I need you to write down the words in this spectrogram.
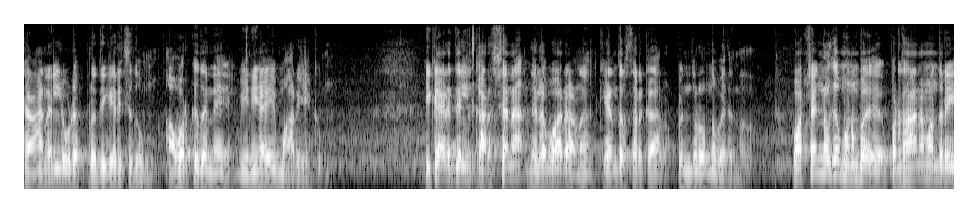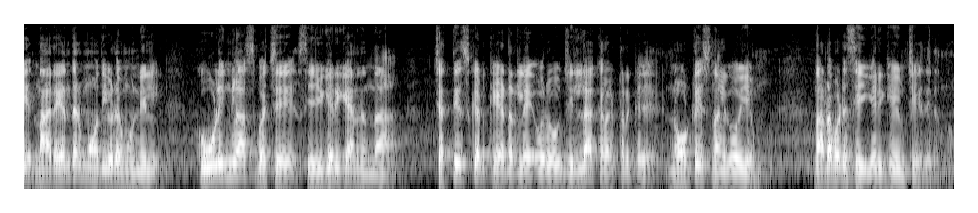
ചാനലിലൂടെ പ്രതികരിച്ചതും അവർക്ക് തന്നെ വിനയായി മാറിയേക്കും. ഇക്കാര്യത്തിൽ കർശന നിലപാടാണ് കേന്ദ്ര സർക്കാർ പിന്തുടർന്നു വരുന്നത്. വർഷങ്ങൾക്ക് മുൻപ് പ്രധാനമന്ത്രി നരേന്ദ്രമോദിയുടെ മുന്നിൽ കൂളിംഗ് ഗ്ലാസ് വെച്ച് സ്വീകരിക്കാൻ നിന്ന ഛത്തീസ്ഗഡ് കേഡറിലെ ഒരു ജില്ലാ കളക്ടർക്ക് നോട്ടീസ് നൽകുകയും നടപടി സ്വീകരിക്കുകയും ചെയ്തിരുന്നു.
